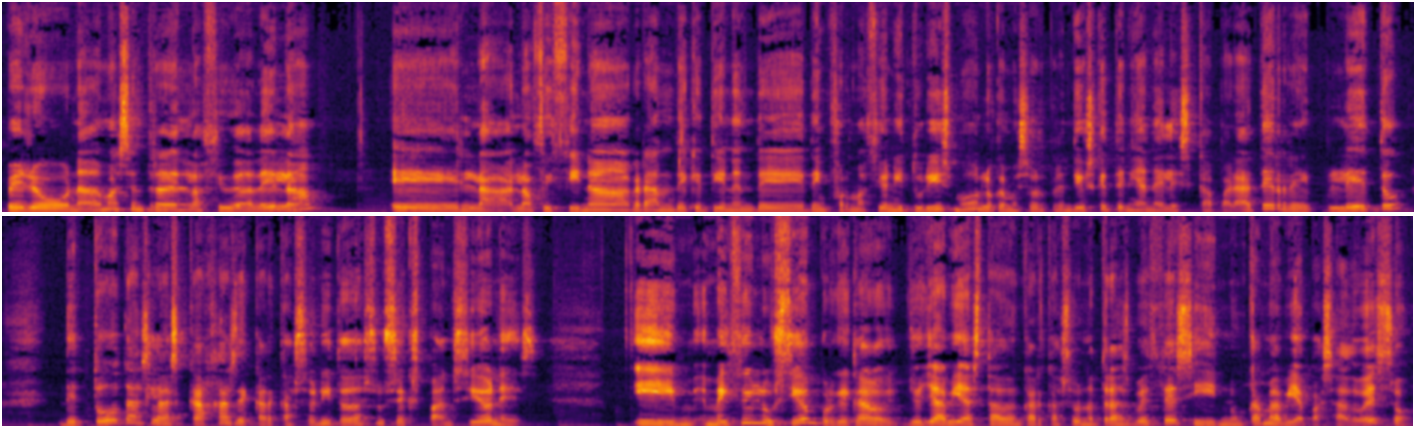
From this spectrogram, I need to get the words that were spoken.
Pero nada más entrar en la ciudadela, eh, la, oficina grande que tienen de, de, información y turismo, lo que me sorprendió es que tenían el escaparate repleto de todas las cajas de Carcassonne y todas sus expansiones. Y me hizo ilusión porque, claro, yo ya había estado en Carcassonne otras veces y nunca me había pasado eso.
